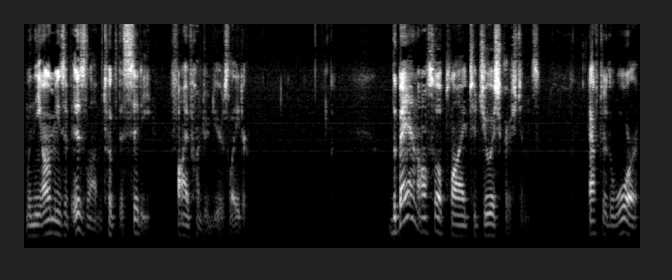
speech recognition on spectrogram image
when the armies of Islam took the city 500 years later. The ban also applied to Jewish Christians. After the war,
